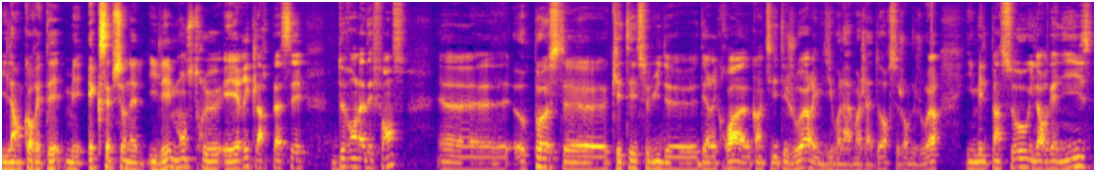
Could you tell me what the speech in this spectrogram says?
Il a encore été, mais exceptionnel. Il est monstrueux. Et Eric l'a replacé devant la défense. euh, au poste euh, qui était celui de- d'Eric Roy euh, quand il était joueur. Il me dit voilà, moi j'adore ce genre de joueur. Il met le pinceau, il organise.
